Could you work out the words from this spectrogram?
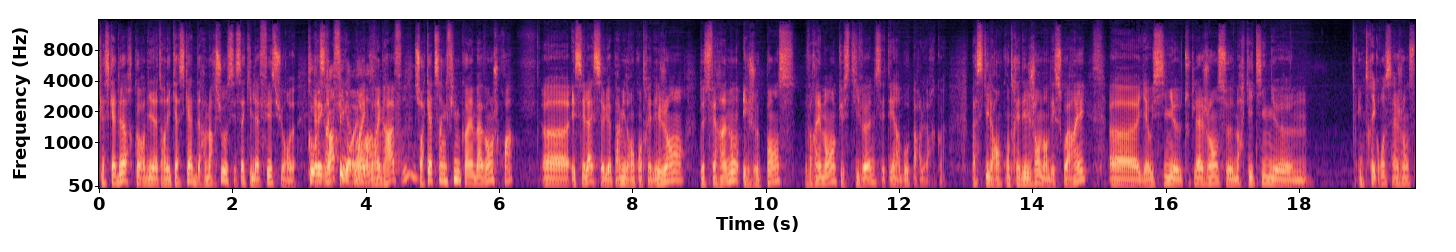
cascadeur, coordinateur des cascades, d'arts martiaux. C'est ça qu'il a fait sur euh, Chorégraphe 4-5 films. Ouais, hein. chorégraphe. Sur 4-5 films quand même avant, je crois. Euh, et c'est là que ça lui a permis de rencontrer des gens, de se faire un nom. Et je pense vraiment que Steven, c'était un beau parleur. Quoi. Parce qu'il a rencontré des gens dans des soirées. Euh, Il y a aussi euh, toute l'agence marketing, une très grosse agence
